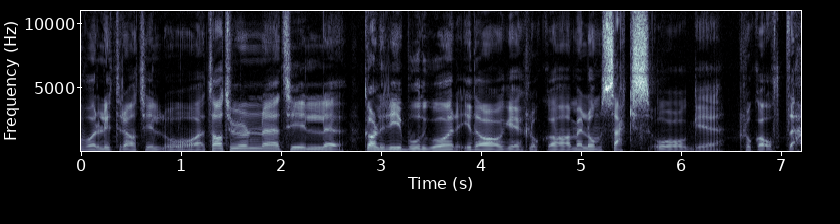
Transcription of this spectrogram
våre lyttere til å ta turen eh, til Galleri Bodegård i dag klokka mellom seks og eh, klokka åtte.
